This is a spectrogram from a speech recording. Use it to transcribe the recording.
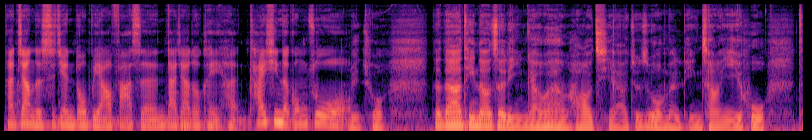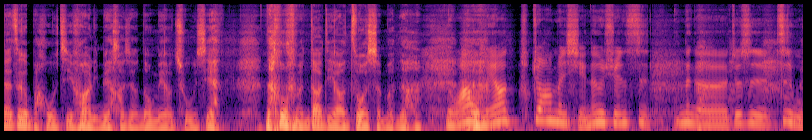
那这样的事件都不要发生，大家都可以很开心的工作。没错。那大家听到这里应该会很好奇啊，就是我们临场医护在这个保护计划里面好像都没有出现，那我。们到底要做什么呢？有啊，我们要叫他们写那个宣誓，那个就是自主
